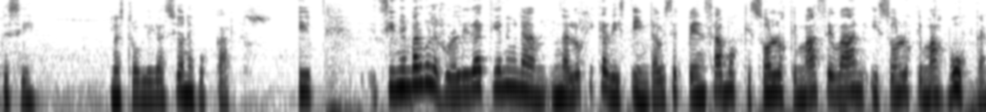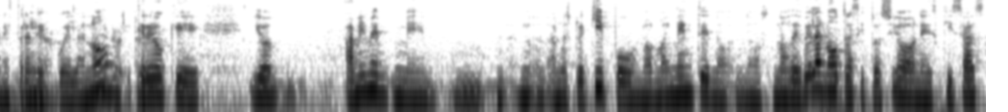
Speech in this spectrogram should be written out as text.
que sí. Nuestra obligación es buscarlos. Y sin embargo, la ruralidad tiene una, lógica distinta. A veces pensamos que son los que más se van y son los que más buscan estar en la escuela, ¿no? Creo que yo a mí me, a nuestro equipo normalmente nos, nos desvelan otras situaciones, quizás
